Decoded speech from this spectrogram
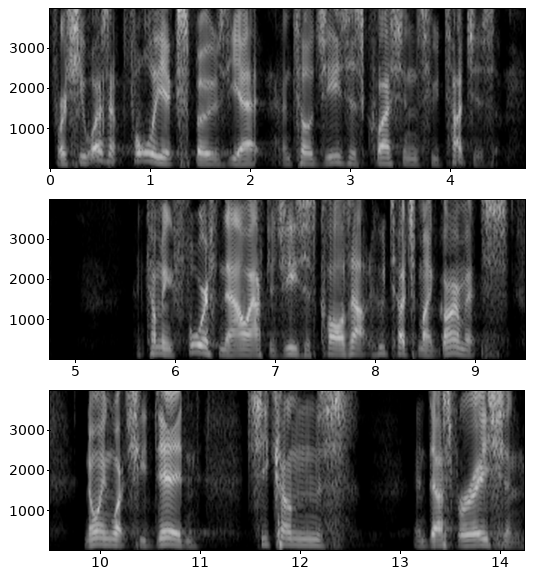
For she wasn't fully exposed yet until Jesus questions who touches him. And coming forth now, after Jesus calls out, Who touched my garments? Knowing what she did, she comes in desperation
